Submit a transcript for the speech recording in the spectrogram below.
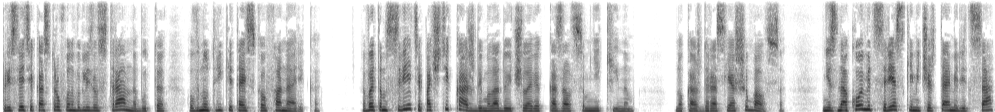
При свете костров он выглядел странно, будто внутри китайского фонарика. В этом свете почти каждый молодой человек казался мне кином, но каждый раз я ошибался. Незнакомец с резкими чертами лица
